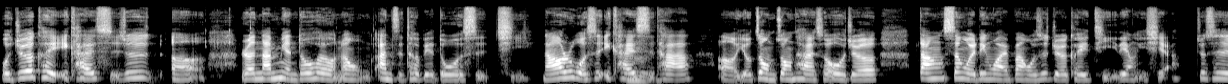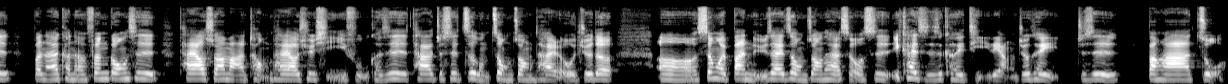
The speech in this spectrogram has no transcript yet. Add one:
我觉得可以一开始就是呃，人难免都会有那种案子特别多的时期。然后如果是一开始他、嗯、呃有这种状态的时候，我觉得当身为另外一半，我是觉得可以体谅一下。就是本来可能分工是他要刷马桶，他要去洗衣服，可是他就是这种这种状态了。我觉得呃，身为伴侣在这种状态的时候，是一开始是可以体谅，就可以就是帮他做。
